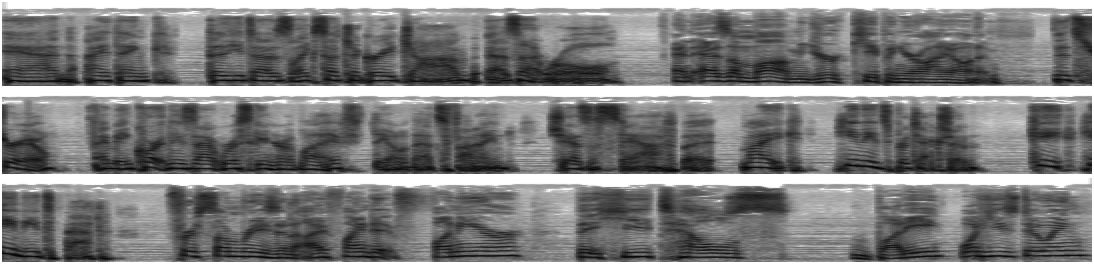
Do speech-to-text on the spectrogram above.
And I think that he does like such a great job as that role. And as a mom, you're keeping your eye on him. It's true. I mean, Courtney's not risking her life. You know, that's fine. She has a staff, but Mike, he needs protection. He he needs Beth. For some reason, I find it funnier that he tells Buddy what he's doing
